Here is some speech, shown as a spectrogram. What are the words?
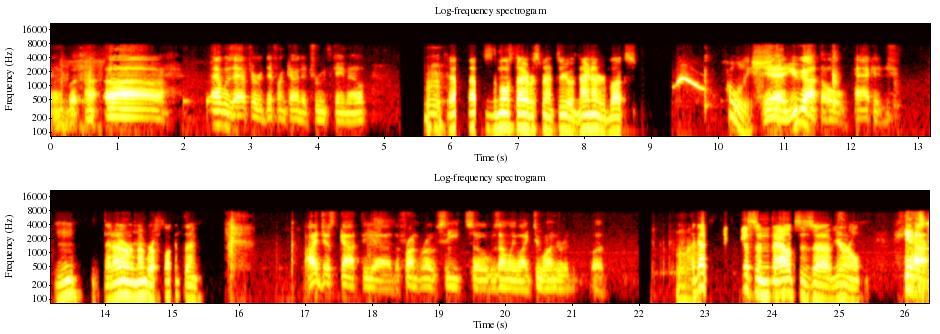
Yeah, but uh, uh, that was after a different kind of truth came out. Mm, Yep, that was the most I ever spent too. Nine hundred bucks. holy shit! Yeah, you got the whole package. hmm And I don't remember a fucking thing. I just got the uh, the front row seat, so it was only like two hundred. But Wow. I got this in Alex's uh, urinal. yeah,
